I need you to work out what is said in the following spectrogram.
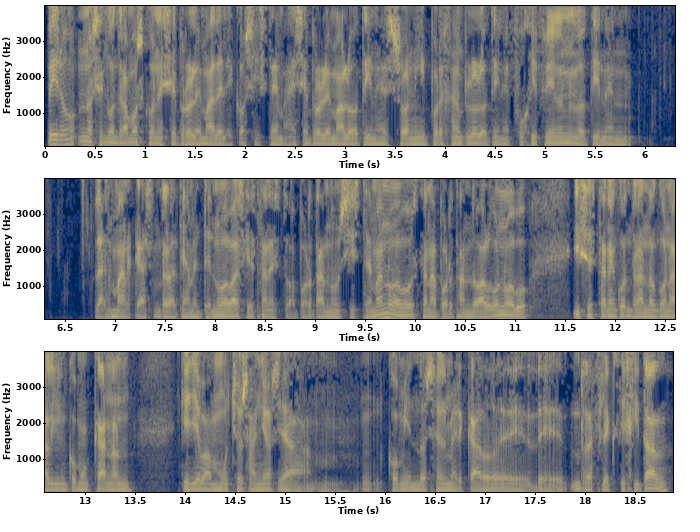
Pero nos encontramos con ese problema del ecosistema. Ese problema lo tiene Sony, por ejemplo, lo tiene Fujifilm, lo tienen las marcas relativamente nuevas que están esto, aportando un sistema nuevo, están aportando algo nuevo y se están encontrando con alguien como Canon que lleva muchos años ya mm, comiéndose el mercado de, reflex digital.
